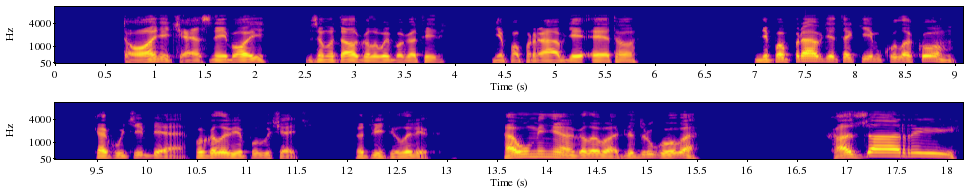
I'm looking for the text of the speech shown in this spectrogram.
— То нечестный бой, — замотал головой богатырь. — Не по правде это. — Не по правде таким кулаком, как у тебя, по голове получать, — ответил Олег. — А у меня голова для другого. «Хазары!»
